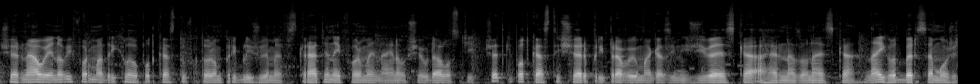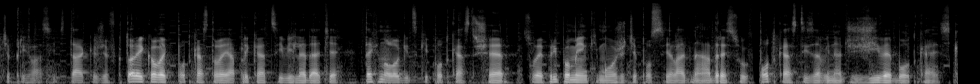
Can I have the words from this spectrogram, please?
Share Now je nový formát rýchleho podcastu, v ktorom približujeme v skrátenej forme najnovšie udalosti. Všetky podcasty Share pripravujú magazíny Živé.sk a Herná zona.sk. Na ich odber sa môžete prihlásiť tak, že v ktorejkoľvek podcastovej aplikácii vyhľadáte technologický podcast Share. Svoje pripomienky môžete posielať na adresu podcasty.žive.sk.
